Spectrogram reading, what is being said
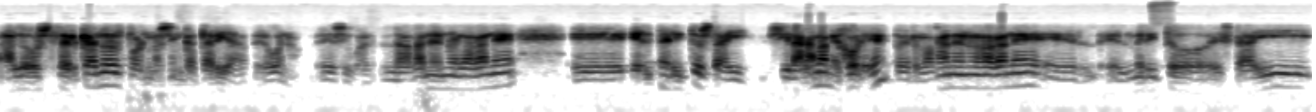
a los cercanos pues nos encantaría, pero bueno, es igual, la gane o no la gane, eh, el mérito está ahí. Si la gana mejor, ¿eh? pero la gane o no la gane, el, mérito está ahí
